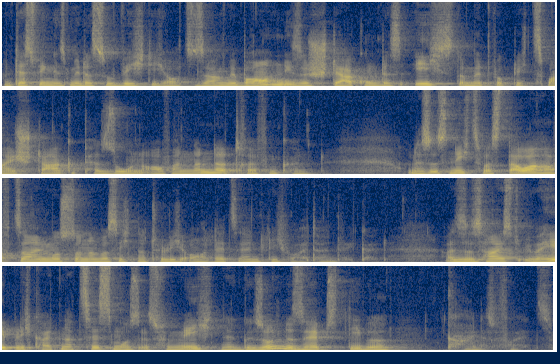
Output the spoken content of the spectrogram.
und deswegen ist mir das so wichtig auch zu sagen, wir brauchen diese Stärkung des Ichs, damit wirklich zwei starke Personen aufeinandertreffen können. Und das ist nichts, was dauerhaft sein muss, sondern was sich natürlich auch letztendlich weiterentwickelt. Also das heißt, Überheblichkeit, Narzissmus ist für mich eine gesunde Selbstliebe keinesfalls.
